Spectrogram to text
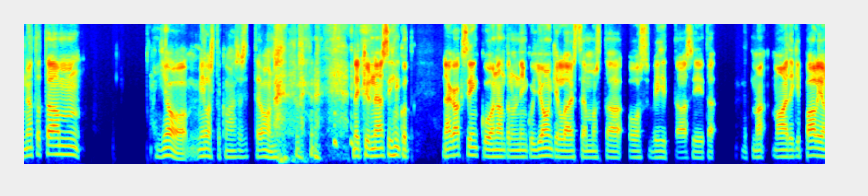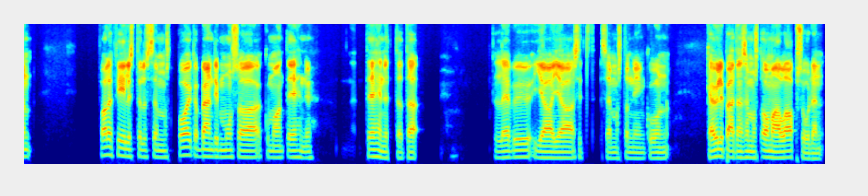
No tota, mm, joo, millaistakohan se sitten on? ne kyllä nämä sinkut, nämä kaksi sinkkua on antanut niin kuin jonkinlaista semmoista osviittaa siitä, että mä, mä oon jotenkin paljon – paljon fiilistellyt semmoista poikabändin musaa, kun mä oon tehnyt, tehnyt tätä levyä ja, ja sitten semmoista niin kuin, käy ylipäätään semmoista omaa lapsuuden,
